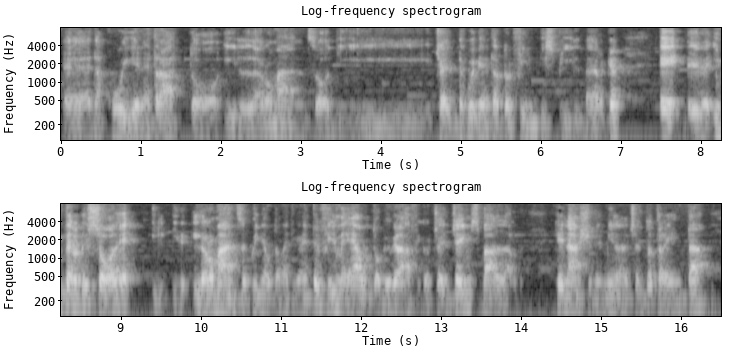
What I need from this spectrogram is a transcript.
eh, da cui viene tratto il romanzo di... cioè da cui viene tratto il film di Spielberg, e eh, Impero del Sole, il, il, il romanzo e quindi automaticamente il film è autobiografico, cioè James Ballard che nasce nel 1930,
